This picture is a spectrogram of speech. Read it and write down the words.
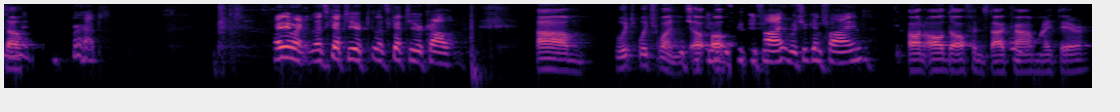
So mm, perhaps. Anyway, let's get to your let's get to your column. Um, which which one? Which you can, uh, which you can find. Which you can find on alldolphins.com right there.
